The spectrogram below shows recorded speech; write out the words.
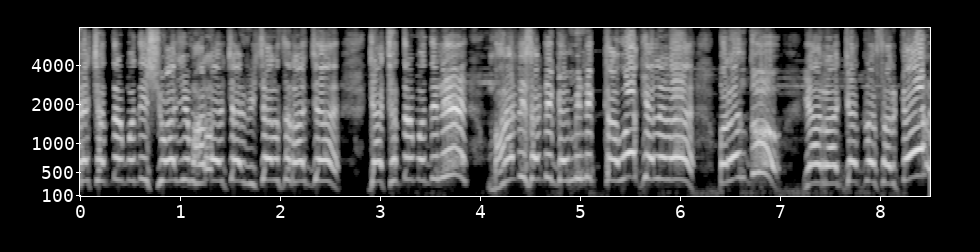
हे छत्रपती शिवाजी महाराजांच्या विचाराचं राज्य आहे ज्या छत्रपतीने मराठीसाठी गमिनी कावा केलेला आहे. परंतु या राज्यातलं सरकार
